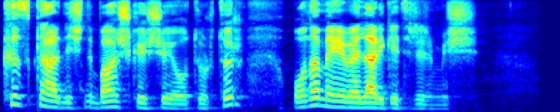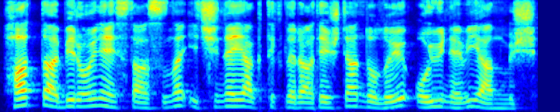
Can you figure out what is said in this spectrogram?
Kız kardeşini baş köşeye oturtur, ona meyveler getirirmiş. Hatta bir oyun esnasında içine yaktıkları ateşten dolayı oyun evi yanmış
